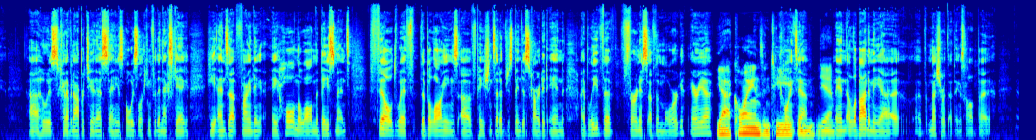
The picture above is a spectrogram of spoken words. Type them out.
uh, who is kind of an opportunist and he's always looking for the next gig. He ends up finding a hole in the wall in the basement filled with the belongings of patients that have just been discarded in, I believe, the furnace of the morgue area. Yeah, coins and teeth. Coins, yeah. and Yeah. And a lobotomy, uh, I'm not sure what that thing is called, but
